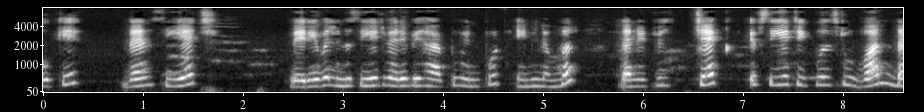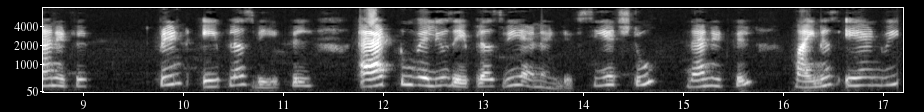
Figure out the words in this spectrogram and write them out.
Okay. Then ch variable. In the ch variable we have to input any number. Then it will check if ch equals to 1 then it will print a plus b. It will add two values a plus b and end if. Ch2 then it will minus a and b.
